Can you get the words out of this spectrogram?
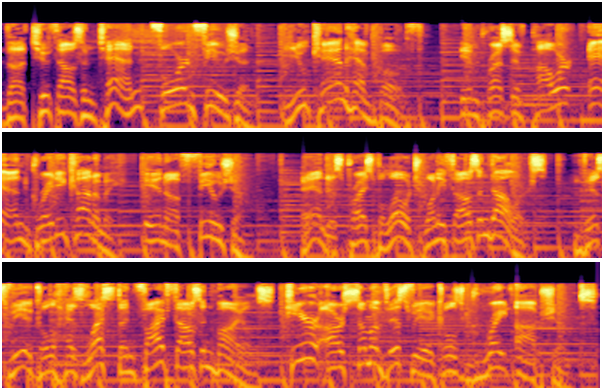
The 2010 Ford Fusion. You can have both. Impressive power and great economy in a Fusion. And is priced below $20,000. This vehicle has less than 5,000 miles. Here are some of this vehicle's great options.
